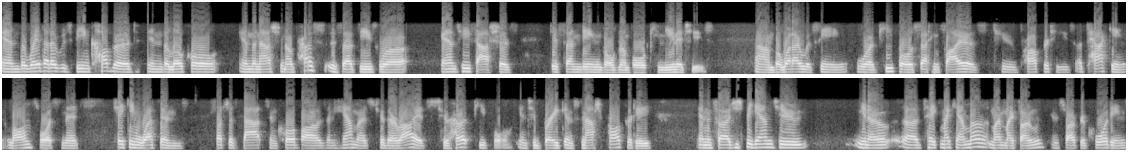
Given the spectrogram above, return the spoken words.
and the way that it was being covered in the local and the national press is that these were anti-fascist defending vulnerable communities. Um, but what I was seeing were people setting fires to properties, attacking law enforcement, taking weapons such as bats and crowbars and hammers to their riots to hurt people and to break and smash property. And so I just began to, you know, uh, take my camera, my, my phone, and start recording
